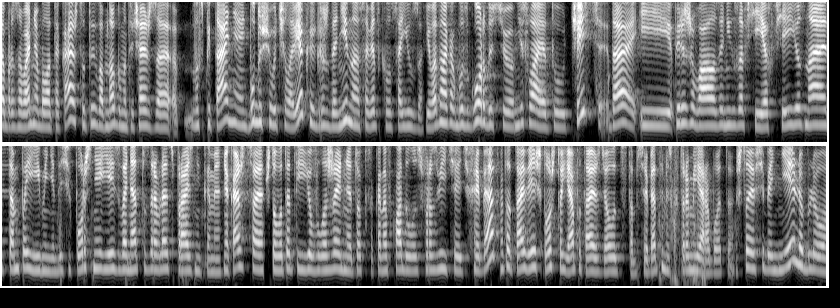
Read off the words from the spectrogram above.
образования была такая, что ты во многом отвечаешь за воспитание будущего человека и гражданина Советского Союза. И вот она как бы с гордостью несла эту честь, да, и переживала за них, за всех, все ее знают там по имени, до сих пор с ней ей звонят, поздравляют с праздниками. Мне кажется, что вот это ее вложение, то, как она вкладывалась в развитие этих ребят, это та вещь, то, что я пытаюсь сделать там с ребятами, с которыми я работаю. Что я в себе не люблю,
